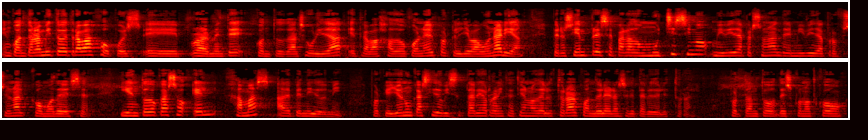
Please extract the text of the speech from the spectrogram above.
En cuanto al ámbito de trabajo, pues eh, probablemente con total seguridad he trabajado con él porque él llevaba un área, pero siempre he separado muchísimo mi vida personal de mi vida profesional como debe ser. Y en todo caso, él jamás ha dependido de mí, porque yo nunca he sido visitaria de organización o de electoral cuando él era secretario de electoral. Por tanto, desconozco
